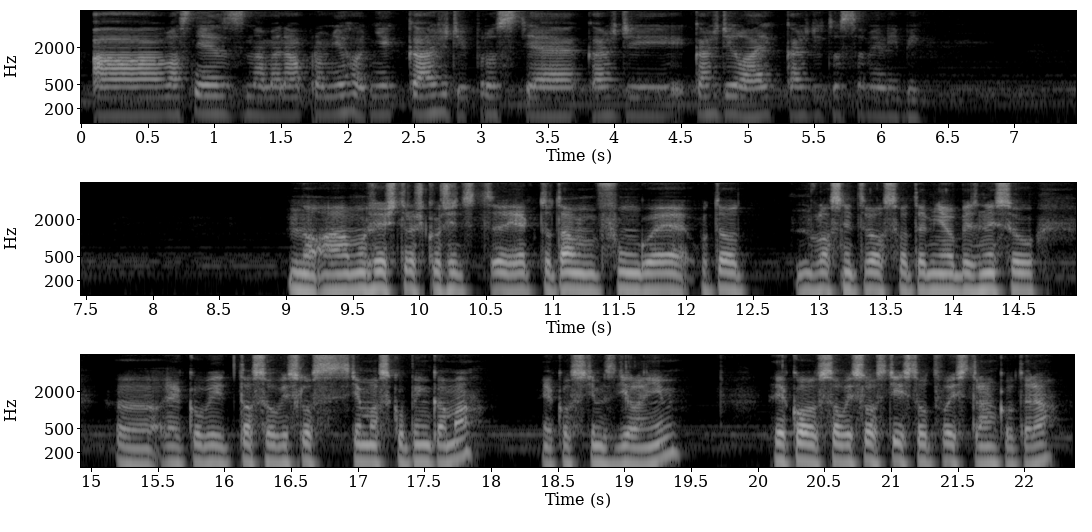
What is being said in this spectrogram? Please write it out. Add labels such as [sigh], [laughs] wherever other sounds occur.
A vlastně znamená pro mě hodně každý prostě, každý, každý like, každý to se mi líbí. No a můžeš trošku říct, jak to tam funguje u toho vlastně tvého svatebního biznisu, uh, jakoby ta souvislost s těma skupinkama, jako s tím sdílením, jako v souvislosti s tou tvojí stránkou teda?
